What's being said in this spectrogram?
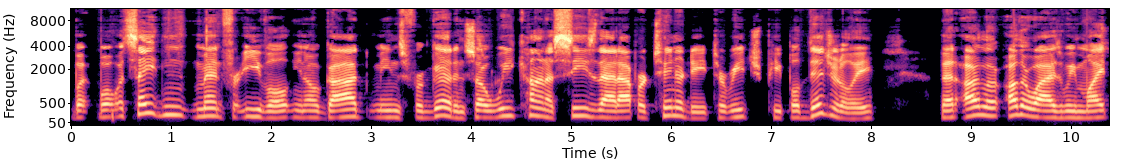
but what what Satan meant for evil, you know, God means for good, and so we kind of seize that opportunity to reach people digitally that other, otherwise we might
